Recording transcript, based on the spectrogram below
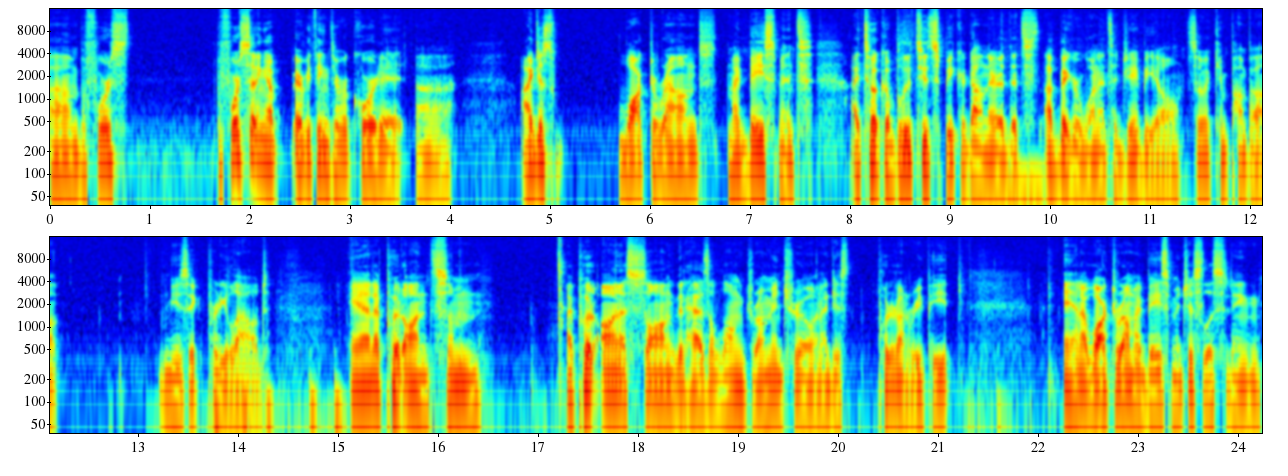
um, before before setting up everything to record it. Uh, I just walked around my basement. I took a Bluetooth speaker down there that's a bigger one. It's a JBL, so it can pump out music pretty loud. and I put on some. I put on a song that has a long drum intro, and I just put it on repeat. And I walked around my basement just listening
